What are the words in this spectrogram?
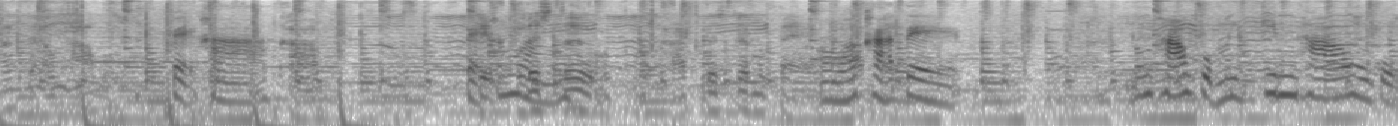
ตั้งแต่เอาขาผมแปะขาขาแปะข้างหลัเลงสเตอร์ขาเลสเตอร์มันแตกอ๋อขาแตกรองเท้ากบมันกินเท้าของกบ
